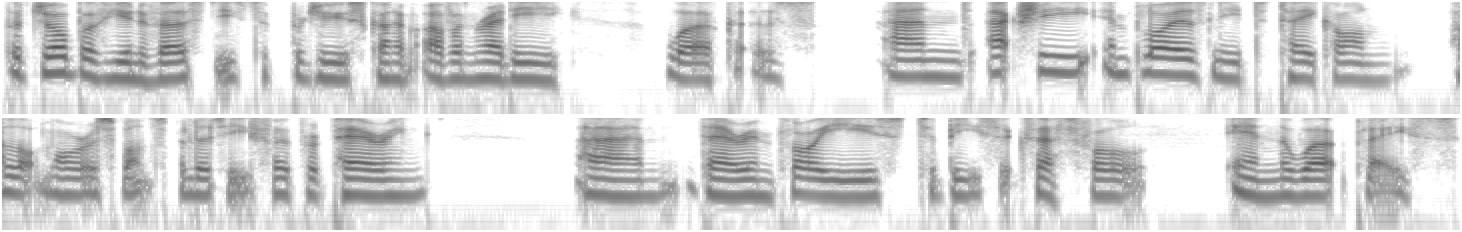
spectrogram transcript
the job of universities to produce kind of oven ready workers. And actually, employers need to take on a lot more responsibility for preparing um, their employees to be successful in the workplace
